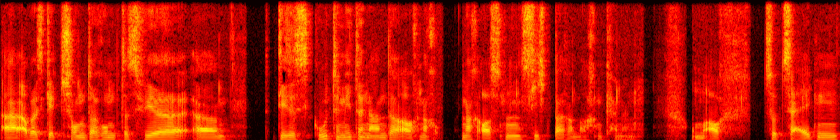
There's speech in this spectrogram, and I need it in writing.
äh, aber es geht schon darum, dass wir äh, dieses gute Miteinander auch nach, nach außen sichtbarer machen können, um auch zu zeigen,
